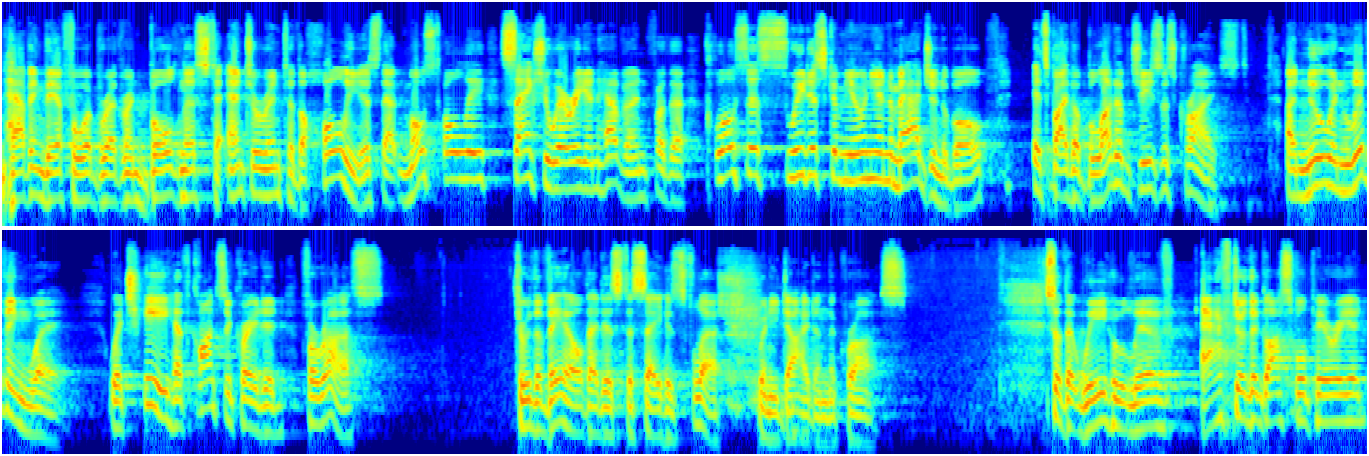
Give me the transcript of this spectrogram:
And having, therefore, brethren, boldness to enter into the holiest, that most holy sanctuary in heaven for the closest, sweetest communion imaginable, it's by the blood of Jesus Christ, a new and living way, which he hath consecrated for us through the veil, that is to say, his flesh, when he died on the cross. So that we who live after the gospel period,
